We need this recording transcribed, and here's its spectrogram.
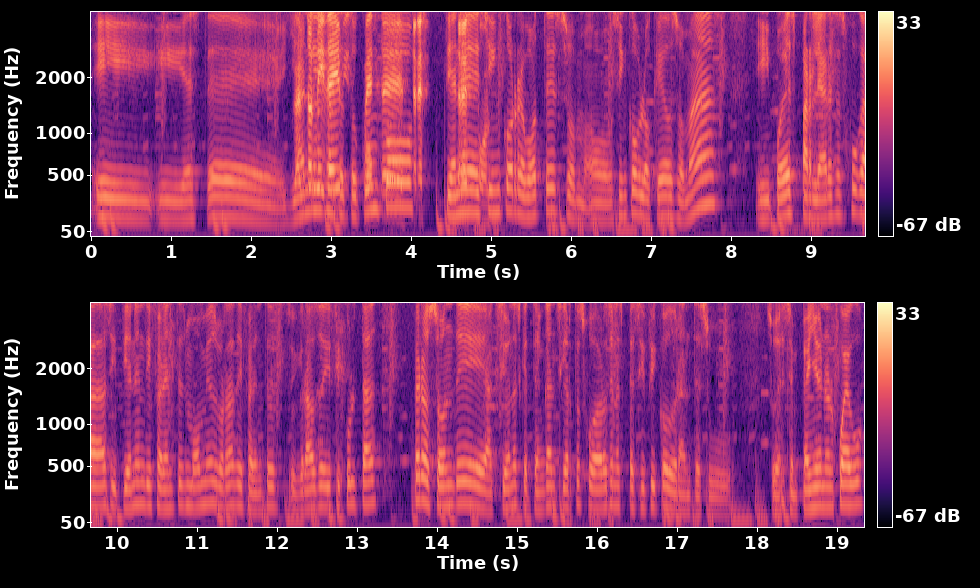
y, y este Giannis Antetokounmpo tres- tiene tres puntos. 5 rebotes o, o 5 bloqueos o más y puedes parlear esas jugadas y tienen diferentes momios, ¿verdad? Diferentes grados de dificultad, pero son de acciones que tengan ciertos jugadores en específico durante su, su desempeño en el juego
